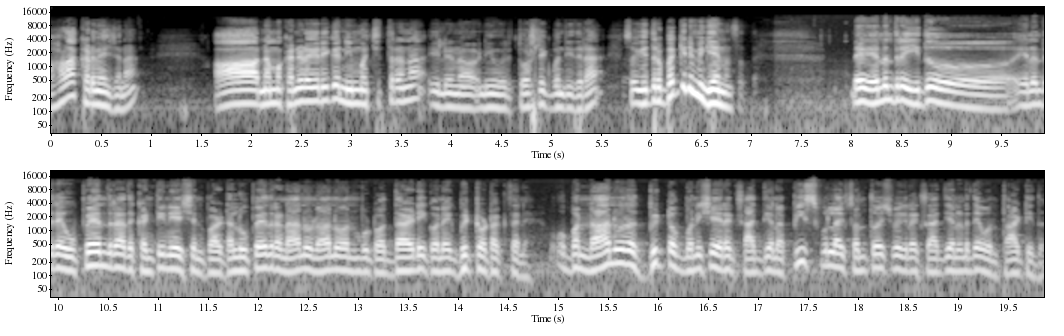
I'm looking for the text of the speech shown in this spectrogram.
ಬಹಳ ಕಡಿಮೆ ಜನ. ಆ ನಮ್ಮ ಕನ್ನಡಿಗರಿಗೆ ನಿಮ್ಮ ಚಿತ್ರನ ಇಲ್ಲಿ ನಾವು ತೋರಿಸ್ಲಿಕ್ಕೆ ಬಂದಿದ್ದೀರಾ. ಸೊ ಇದ್ರ ಬಗ್ಗೆ ನಿಮಗೆ ಏನು ಅನ್ಸುತ್ತೆ? ಏನಂದ್ರೆ ಇದು ಏನಂದ್ರೆ ಉಪೇಂದ್ರ ಅದು ಕಂಟಿನ್ಯೂಯೇಷನ್ ಪಾರ್ಟ್ ಅಲ್ಲಿ ಉಪೇಂದ್ರ ನಾನು ನಾನು ಅಂದ್ಬಿಟ್ಟು ಒದ್ದಾಡಿ ಕೊನೆಗೆ ಬಿಟ್ಟು ಹೊಟ್ಟೋಗ್ತಾನೆ ಒಬ್ಬ ನಾನು ಅನ್ನೋದು ಬಿಟ್ಟು ಒಬ್ಬ ಮನುಷ್ಯ ಇರೋಕ್ಕೆ ಸಾಧ್ಯನಾ ಪೀಸ್ಫುಲ್ಲಾಗಿ ಸಂತೋಷವಾಗಿರೋಕ್ಕೆ ಸಾಧ್ಯ ಅನ್ನೋದೇ ಒಂದು ಥಾಟ್ ಇದು.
